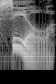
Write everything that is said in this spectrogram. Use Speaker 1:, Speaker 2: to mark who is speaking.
Speaker 1: seal.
